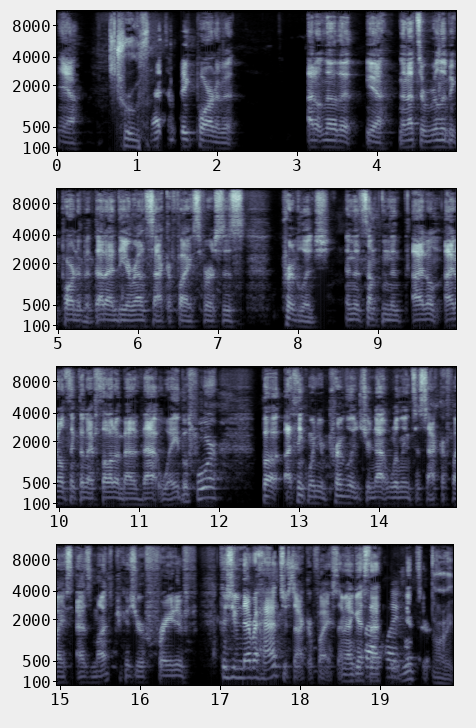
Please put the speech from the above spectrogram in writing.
Yeah. Truth. That's a big part of it. I don't know that. Yeah, no, that's a really big part of it. That idea around sacrifice versus privilege, and that's something that I don't. I don't think that I've thought about it that way before. But I think when you're privileged, you're not willing to sacrifice as much because you're afraid of because you've never had to sacrifice. I mean, I guess Exactly. that's the answer. All right.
